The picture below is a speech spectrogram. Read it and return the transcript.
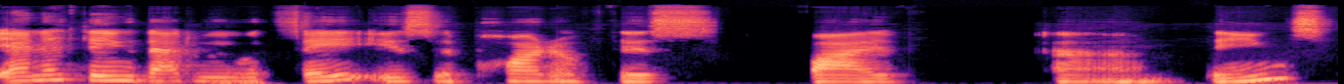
anything that we would say is a part of this five um, things,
